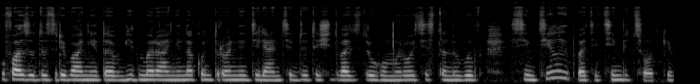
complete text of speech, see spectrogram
у фазу дозрівання та відмирання на контрольній ділянці в 2022 році становив 7,27%,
